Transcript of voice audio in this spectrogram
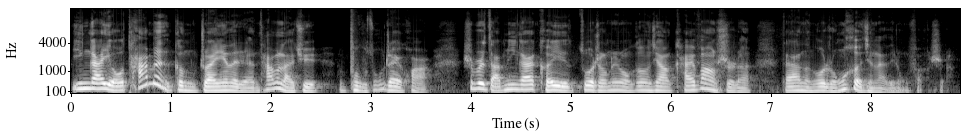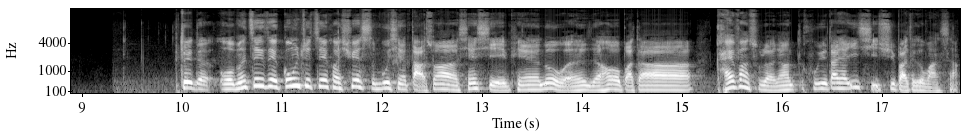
应该由他们更专业的人，他们来去补足这块儿？是不是咱们应该可以做成那种更像开放式的，大家能够融合进来的一种方式？对的，我们这这工具这块确实目前打算先写一篇论文，然后把它开放出来，然后呼吁大家一起去把这个完善。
